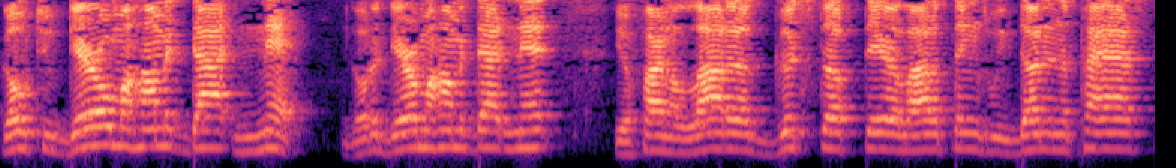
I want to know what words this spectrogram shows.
Go to darrellmuhammad.net. Go to darrellmuhammad.net. You'll find a lot of good stuff there, a lot of things we've done in the past.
